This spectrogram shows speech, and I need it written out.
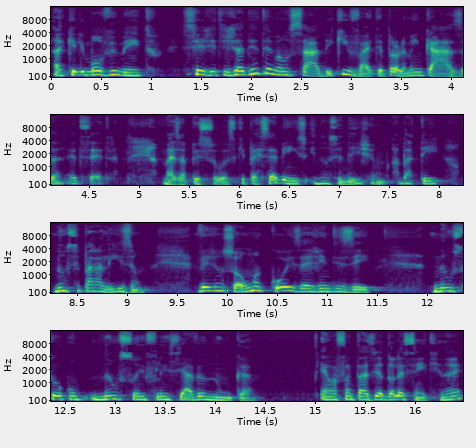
aquele movimento se a gente já de antemão sabe que vai ter problema em casa, etc. Mas há pessoas que percebem isso e não se deixam abater, não se paralisam. Vejam só, uma coisa é a gente dizer, não sou, não sou influenciável nunca é uma fantasia adolescente, né?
